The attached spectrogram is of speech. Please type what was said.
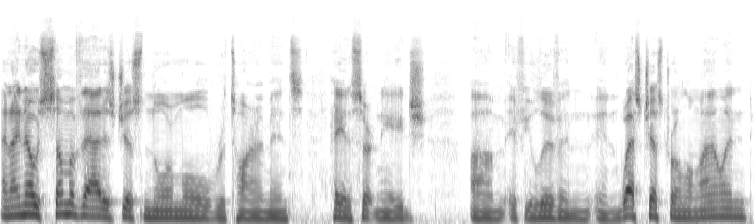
and I know some of that is just normal retirement. Hey, at a certain age, um, if you live in in Westchester or Long Island,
